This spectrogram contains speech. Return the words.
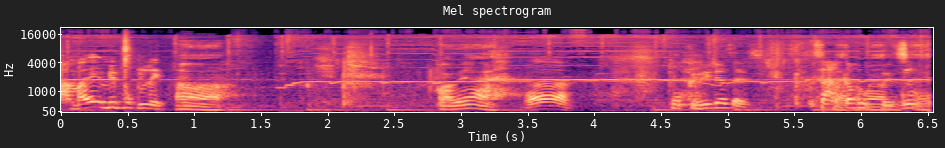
थांबा ए, मी फुकले हा. पाव्या हा. फुकणीच्याच आहे सारखा फुकतोय ना.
